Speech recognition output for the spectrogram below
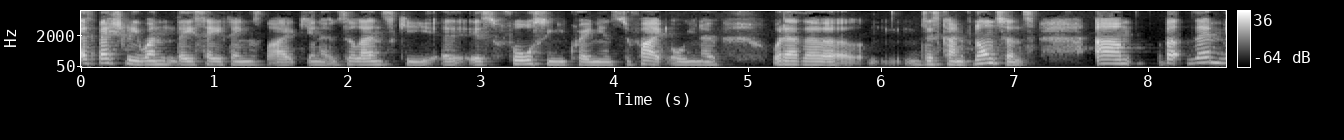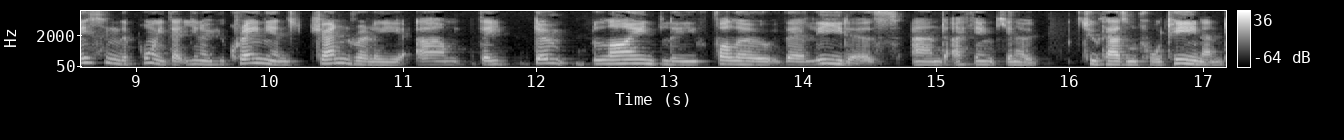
especially when they say things like, you know, Zelensky uh, is forcing Ukrainians to fight or, you know, whatever, this kind of nonsense. Um, but they're missing the point that, you know, Ukrainians generally, um, they don't blindly follow their leaders. And I think, you know, 2014 and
